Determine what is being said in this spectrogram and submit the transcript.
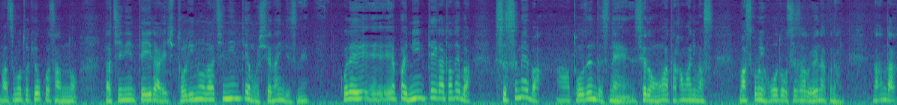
松本京子さんの拉致認定以来一人の拉致認定もしてないんですね。これやっぱり認定が例えば進めば当然ですね世論は高まります。マスコミ報道せざるを得なくなる。なんだっ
